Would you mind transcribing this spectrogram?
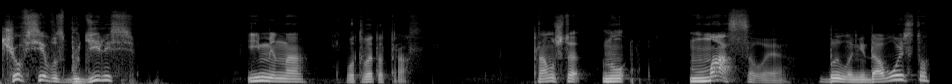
Чего все возбудились именно вот в этот раз. Потому что, ну, массовое было недовольство,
